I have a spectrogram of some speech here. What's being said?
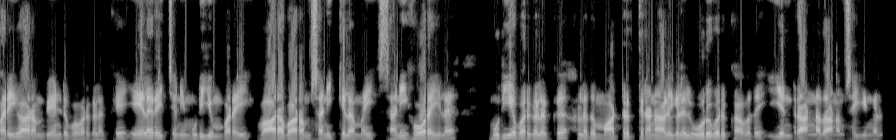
பரிகாரம் வேண்டுபவர்களுக்கு ஏழரை சனி முடியும் வரை வார வாரம் சனிக்கிழமை சனி ஹோரையில முதியவர்களுக்கு அல்லது மாற்றுத்திறனாளிகளில் ஒருவருக்காவது இயன்ற அன்னதானம் செய்யுங்கள்.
